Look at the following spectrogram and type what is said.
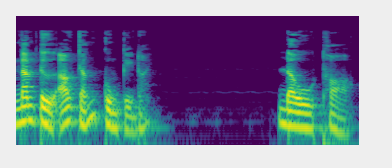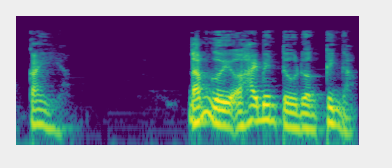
Nam tử áo trắng cung kính nói. Đầu thỏ cay à? Đám người ở hai bên từ đường kinh ngạc.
